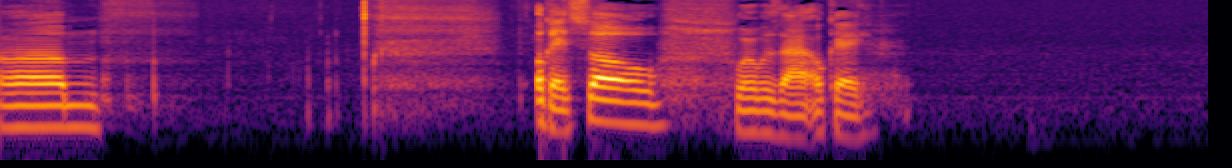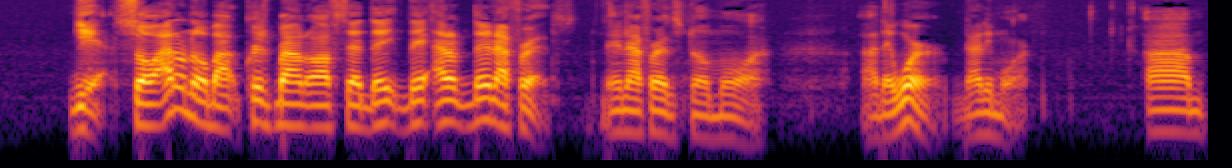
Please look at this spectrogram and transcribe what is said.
Um. Okay, so where was I? Okay. Yeah, so I don't know about Chris Brown, Offset. They they I don't they're not friends. They're not friends no more. Uh, they were not anymore. Um.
